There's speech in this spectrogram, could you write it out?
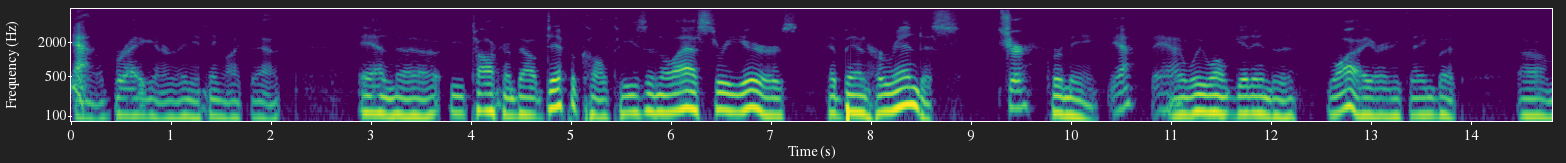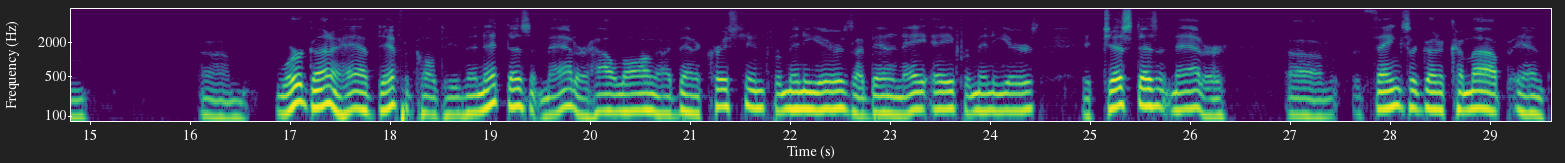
Yeah. you know, bragging or anything like that. And uh, you're talking about difficulties in the last three years have been horrendous. Sure. For me. Yeah, they have. And we won't get into why or anything, but um, um, we're going to have difficulties, and it doesn't matter how long I've been a Christian for many years, I've been an AA for many years. It just doesn't matter. Um, things are going to come up, and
